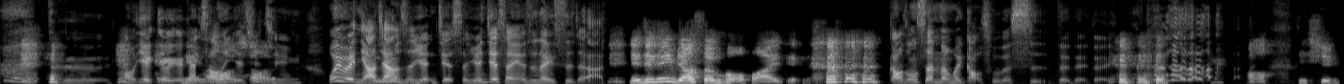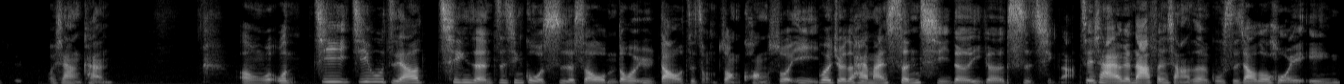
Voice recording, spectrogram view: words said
对对对，哦，叶叶叶开烧的叶青青，我以为你要讲的是元杰神，元杰神也是类似的啦。叶青青比较生活化一点，高中生们会搞出的事。对对对，好，继续。我想想看，嗯，我我几几乎只要亲人至亲过世的时候，我们都会遇到这种状况，所以会觉得还蛮神奇的一个事情啊。接下来要跟大家分享的这个故事叫做回音。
